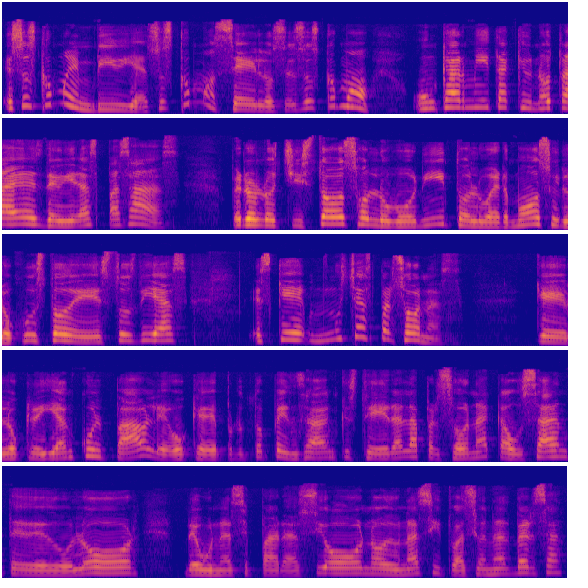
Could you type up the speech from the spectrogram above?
Eso es como envidia, eso es como celos, eso es como un karmita que uno trae desde vidas pasadas. Pero lo chistoso, lo bonito, lo hermoso y lo justo de estos días es que muchas personas que lo creían culpable o que de pronto pensaban que usted era la persona causante de dolor, de una separación o de una situación adversa,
